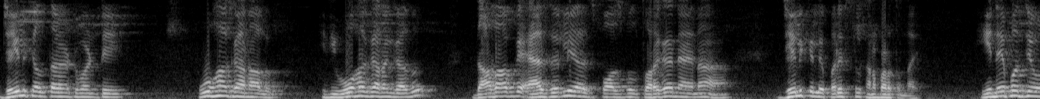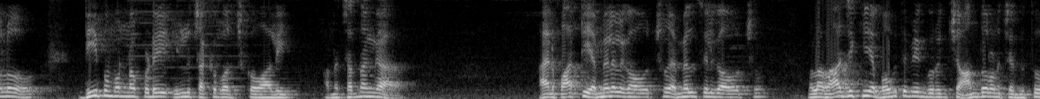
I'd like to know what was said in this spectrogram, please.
జైలుకి వెళ్తాడటువంటి ఊహాగానాలు ఇది ఊహాగానం కాదు దాదాపుగా యాజ్ ఎర్లీ యాజ్ పాసిబుల్ త్వరగానే ఆయన జైలుకి వెళ్ళే పరిస్థితులు కనపడుతున్నాయి. ఈ నేపథ్యంలో దీపం ఉన్నప్పుడే ఇల్లు చక్కబరుచుకోవాలి అన్న చందంగా ఆయన పార్టీ ఎమ్మెల్యేలు కావచ్చు ఎమ్మెల్సీలు కావచ్చు వాళ్ళ రాజకీయ భౌతికం గురించి ఆందోళన చెందుతూ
